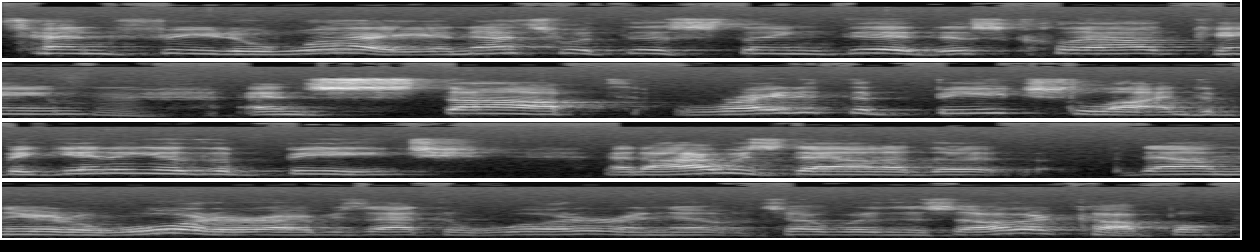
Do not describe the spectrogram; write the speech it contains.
10 feet away. And that's what this thing did. This cloud came and stopped right at the beach line, the beginning of the beach. And I was down at the down near the water. I was at the water, and so was this other couple.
